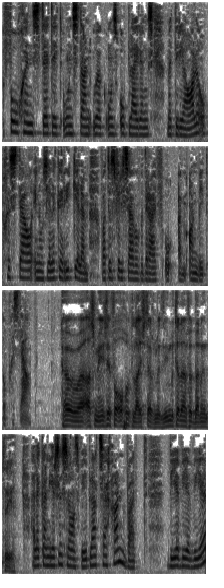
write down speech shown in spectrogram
volgens dit het ons dan ook ons opleidingsmateriale opgestel en ons hele kurrikulum wat ons vir die seilbedryf um, aanbied opgestel. Nou as mense vanoggend luister, met wie moet hulle in verbinding tree? Hulle kan eers na ons webbladsy gaan wat www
